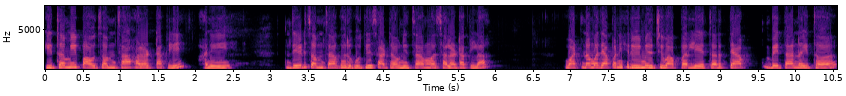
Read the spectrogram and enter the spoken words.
इथं मी पाव चमचा हळद टाकली आणि दीड चमचा घरगुती साठवणीचा मसाला टाकला. वाटणामध्ये आपण हिरवी मिरची वापरली आहे तर त्या बेतानं इथं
